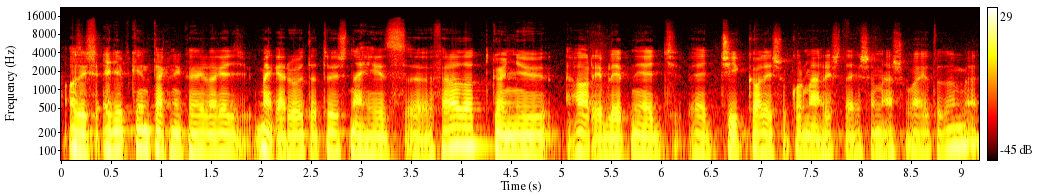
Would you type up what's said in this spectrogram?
Az is egyébként technikailag egy megerőltető és nehéz feladat, könnyű arrébb lépni egy, egy csíkkal, és akkor már is teljesen máshová jut az ember.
